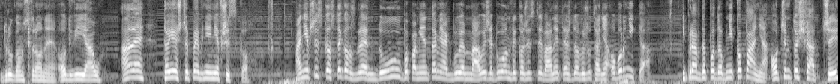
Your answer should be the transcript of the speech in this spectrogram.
w drugą stronę odwijał, ale to jeszcze pewnie nie wszystko. A nie wszystko z tego względu, bo pamiętam jak byłem mały, że był on wykorzystywany też do wyrzucania obornika i prawdopodobnie kopania. O czym to świadczy?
